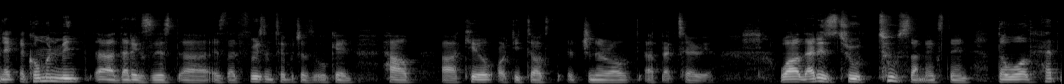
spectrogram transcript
Like a common myth uh, that exists uh, is that freezing temperatures can help uh, kill or detox general uh, bacteria while that is true to some extent, the World Health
